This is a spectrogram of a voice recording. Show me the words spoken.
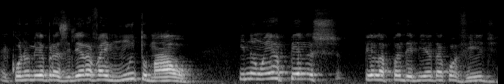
A economia brasileira vai muito mal. E não é apenas pela pandemia da Covid.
